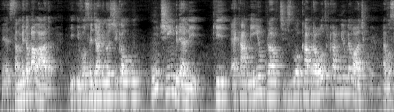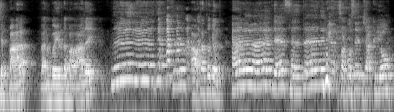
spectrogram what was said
Você está no meio da balada e, e você diagnostica um, um timbre ali que é caminho pra te deslocar pra outro caminho melódico. Aí você para, vai no banheiro da balada e. Ah, tá tocando. Só que você já criou um.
